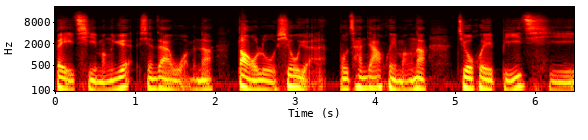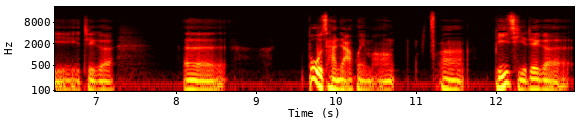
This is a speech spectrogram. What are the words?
背弃盟约，现在我们呢道路修远，不参加会盟呢，就会比起这个呃不参加会盟，啊。比起这个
